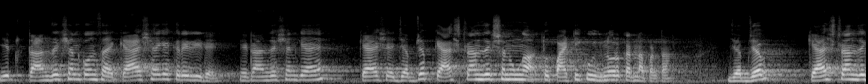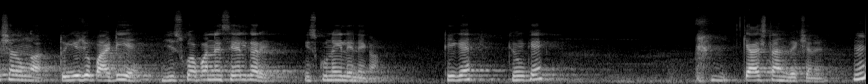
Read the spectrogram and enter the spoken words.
ये ट्रांजेक्शन कौन सा है? कैश है क्या क्रेडिट है? ये ट्रांजेक्शन क्या है? कैश है। जब जब कैश ट्रांजेक्शन होगा तो पार्टी को इग्नोर करना पड़ता। जब जब कैश ट्रांजेक्शन होगा तो ये जो पार्टी है, जिसको अपन ने सेल करे इसको नहीं लेने का। ठीक है? क्योंकि कैश ट्रांजेक्शन है। हुँ?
